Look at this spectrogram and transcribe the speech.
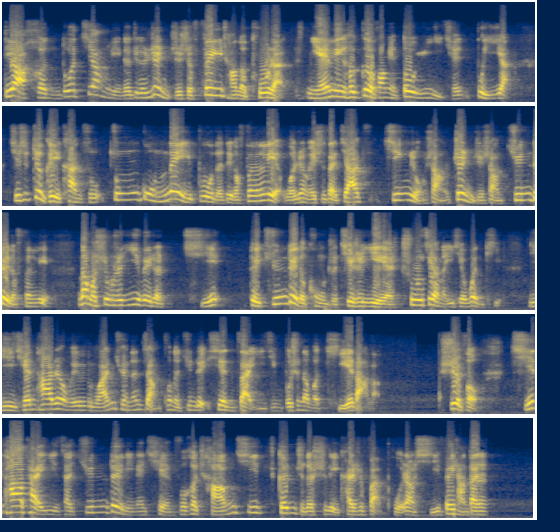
第二，很多将领的这个任职是非常的突然，年龄和各方面都与以前不一样。其实这可以看出中共内部的这个分裂，我认为是在加剧金融上、政治上、军队的分裂。那么是不是意味着其？对军队的控制其实也出现了一些问题。以前他认为完全能掌控的军队，现在已经不是那么铁打了。是否其他派系在军队里面潜伏和长期根植的势力开始反扑，让习非常担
